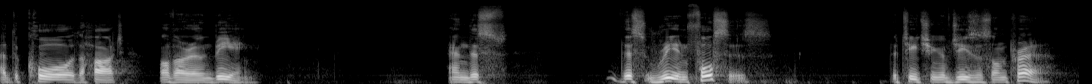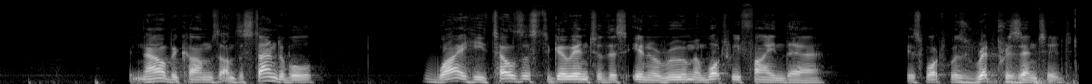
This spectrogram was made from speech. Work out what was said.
at the core, the heart of our own being. And this, this reinforces the teaching of Jesus on prayer. It now becomes understandable why he tells us to go into this inner room, and what we find there is what was represented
